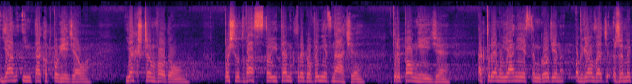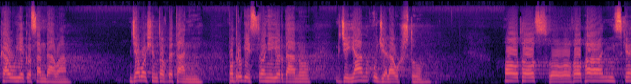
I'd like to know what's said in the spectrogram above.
Jan im tak odpowiedział, ja chrzczę wodą, Pośród was stoi ten, którego wy nie znacie, który po mnie idzie, a któremu ja nie jestem godzien odwiązać rzemykał jego sandała. Działo się to w Betanii, po drugiej stronie Jordanu, gdzie Jan udzielał chrztu. Oto słowo Pańskie.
